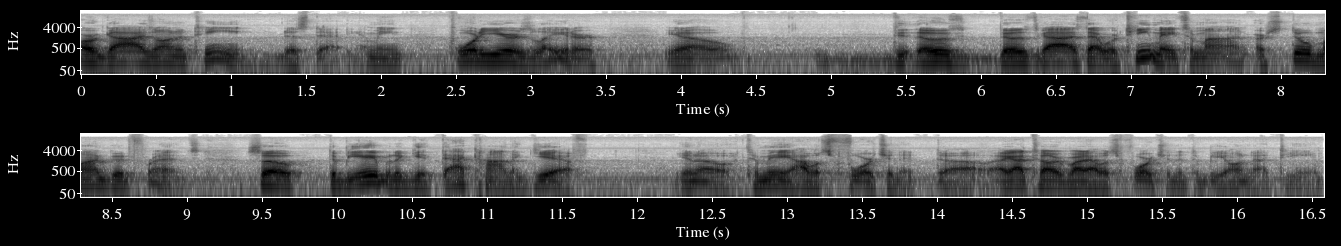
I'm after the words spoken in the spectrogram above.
are guys on a team this day. I mean, 40 years later, you know, th- those those guys that were teammates of mine are still my good friends. So to be able to get that kind of gift, you know, to me, I was fortunate. Uh, I got to tell everybody I was fortunate to be on that team.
